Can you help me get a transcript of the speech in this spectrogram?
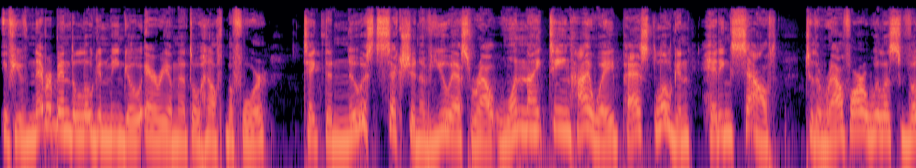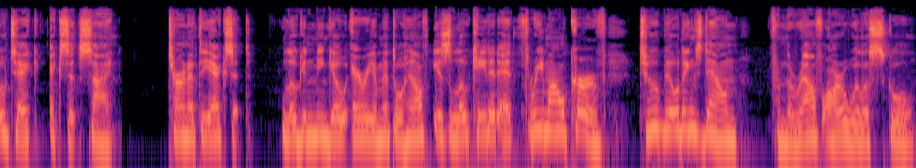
If you've never been to Logan Mingo area mental health before, take the newest section of US Route 119 highway past Logan heading south to the Ralph R. Willis Votech exit sign. Turn at the exit. Logan Mingo Area Mental Health is located at Three Mile Curve, two buildings down from the Ralph R. Willis School.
